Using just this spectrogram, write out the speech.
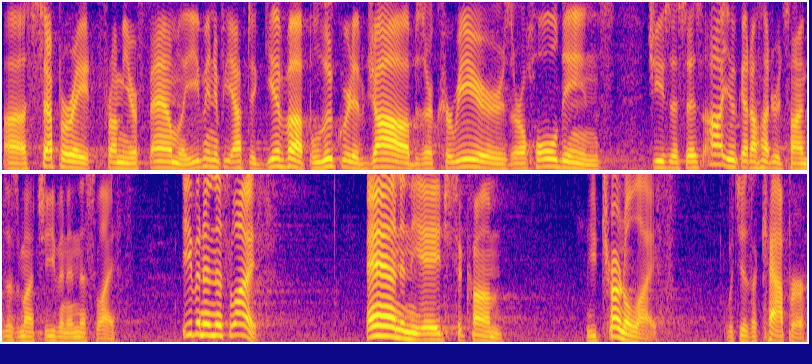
uh, separate from your family, even if you have to give up lucrative jobs or careers or holdings, Jesus says, oh, you'll get a hundred times as much even in this life. Even in this life. And in the age to come, eternal life, which is a capper.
